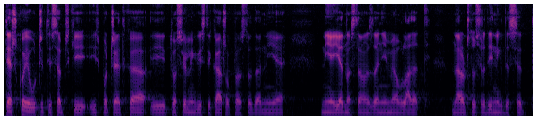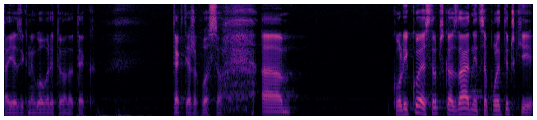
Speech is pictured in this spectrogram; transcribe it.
teško je učiti srpski iz početka i to svi lingvisti kažu prosto da nije, nije jednostavno za njime ovladati. Naravno u sredini gde se taj jezik ne govori, to je onda tek, tek težak posao. A, koliko je srpska zajednica politički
